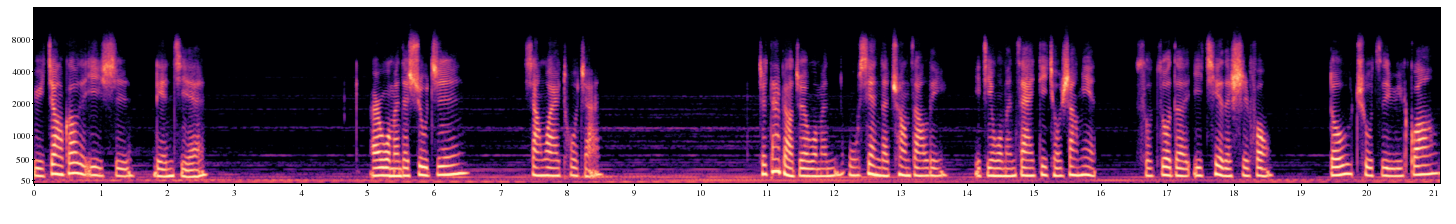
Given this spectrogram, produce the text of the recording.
与较高的意识连接。而我们的树枝向外拓展，这代表着我们无限的创造力，以及我们在地球上面所做的一切的侍奉，都出自于光，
